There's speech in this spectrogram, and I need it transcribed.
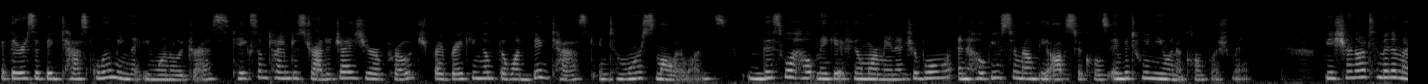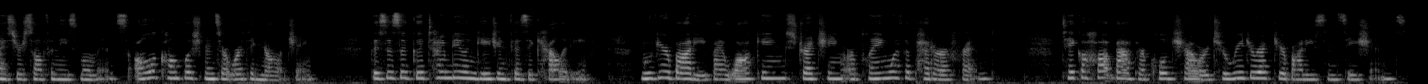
If there is a big task looming that you want to address, take some time to strategize your approach by breaking up the one big task into more smaller ones. This will help make it feel more manageable and help you surmount the obstacles in between you and accomplishment. Be sure not to minimize yourself in these moments. All accomplishments are worth acknowledging. This is a good time to engage in physicality. Move your body by walking, stretching, or playing with a pet or a friend. Take a hot bath or cold shower to redirect your body's sensations.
